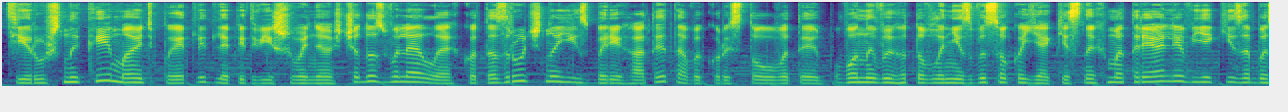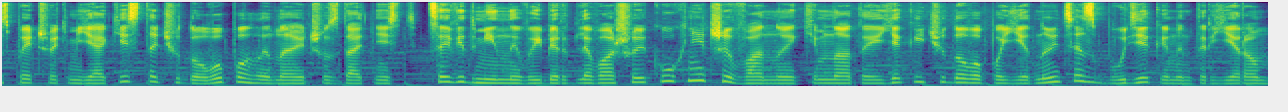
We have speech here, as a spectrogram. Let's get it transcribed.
Ці рушники мають петлі для підвішування, що дозволяє легко та зручно їх зберігати та використовувати. Вони виготовлені з високоякісних матеріалів, які забезпечують м'якість та чудову поглинаючу здатність. Це відмінний вибір для вашої кухні чи ванної кімнати, який чудово поєднується з будь-яким інтер'єром.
